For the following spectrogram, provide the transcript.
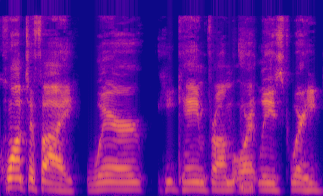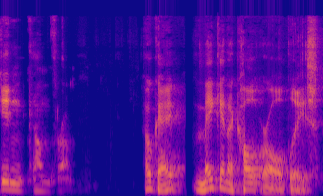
quantify where he came from, or at least where he didn't come from. Okay, make an occult roll, please.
